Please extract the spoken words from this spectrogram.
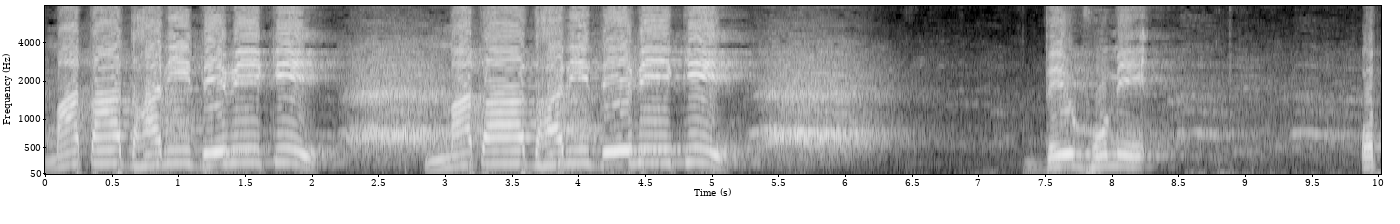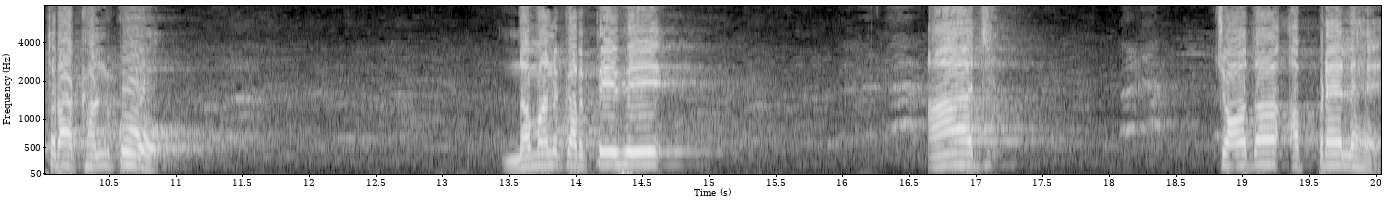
माता धारी देवी की, माता धारी देवी की। देवभूमि उत्तराखंड को नमन करते हुए आज 14 अप्रैल है।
